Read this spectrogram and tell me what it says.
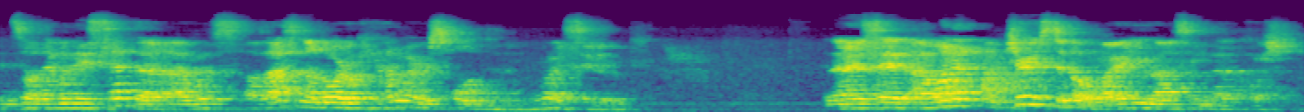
And so then when they said that, I was, I was asking the Lord, okay, how do I respond to them? What do I say to them? And then I said, I want to, I'm curious to know, why are you asking that question?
